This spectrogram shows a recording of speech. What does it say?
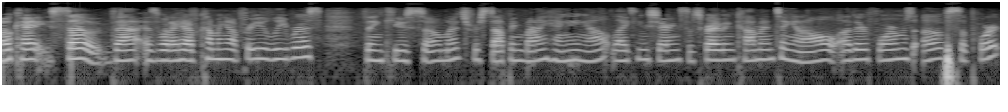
Okay, so that is what I have coming up for you, Libras. Thank you so much for stopping by, hanging out, liking, sharing, subscribing, commenting, and all other forms of support.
